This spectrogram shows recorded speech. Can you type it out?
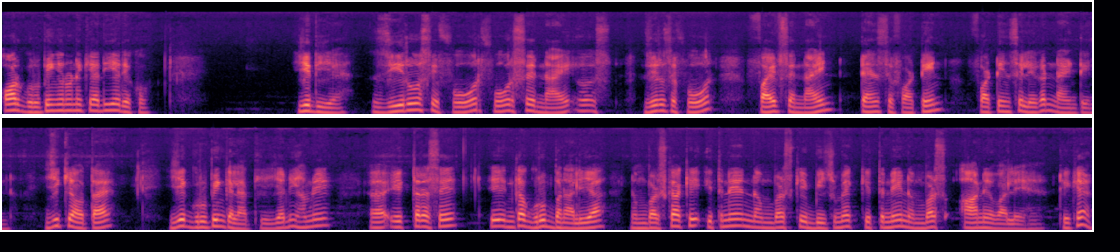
और ग्रुपिंग इन्होंने क्या दी है, देखो, ये दिया है ज़ीरो से फोर फोर से नाइन ज़ीरो से फोर फाइव से नाइन टेन से फोर्टीन फोर्टीन से लेकर नाइनटीन ये क्या होता है? ये ग्रुपिंग कहलाती है। यानी हमने एक तरह से इनका ग्रुप बना लिया नंबर्स का कि इतने नंबर्स के बीच में कितने नंबर्स आने वाले हैं। ठीक है?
